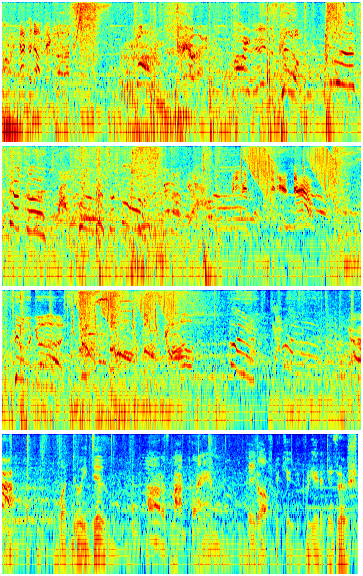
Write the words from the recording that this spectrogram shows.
All right, that's enough, big do? Part of my plan. Paid off the kid to create a diversion.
